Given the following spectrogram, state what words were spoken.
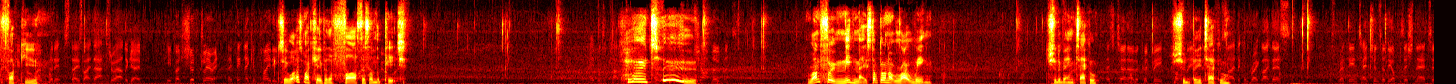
Fuck you. will hope That it stays like that throughout the game. Keeper should clear it. They think they can play these. See, why is my keeper the fastest on the pitch? To Who too? Run through mid, mate. Stop going up right wing. Should have been tackle. This turnover could be Should be tackle. side that can break like this. Just read the intentions of the opposition there to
